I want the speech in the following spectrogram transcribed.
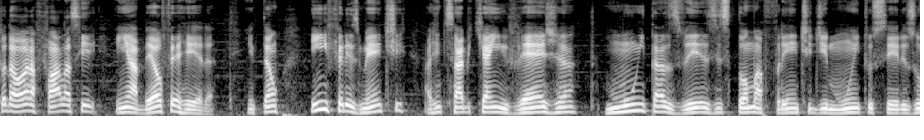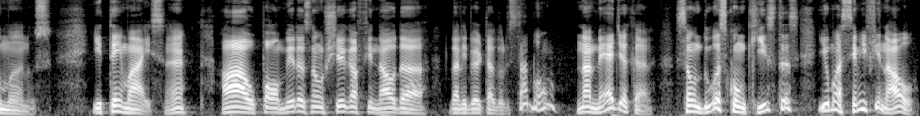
Toda hora fala-se em Abel Ferreira. Então, infelizmente, a gente sabe que a inveja muitas vezes toma frente de muitos seres humanos. E tem mais, né? Ah, o Palmeiras não chega à final da, da Libertadores. Tá bom. Na média, cara, são duas conquistas e uma semifinal.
